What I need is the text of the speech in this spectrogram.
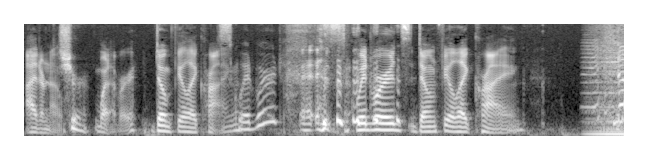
I don't know. Sure. Whatever. Don't feel like crying. Squidward? Squidwards, don't feel like crying. No.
